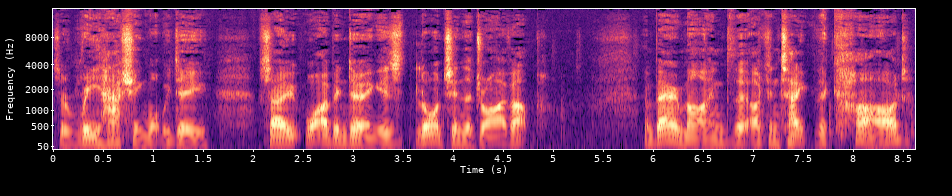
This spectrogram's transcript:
sort of rehashing what we do. So what I've been doing is launching the drive up and bear in mind that I can take the card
